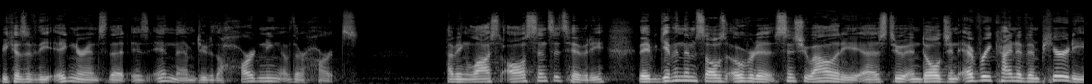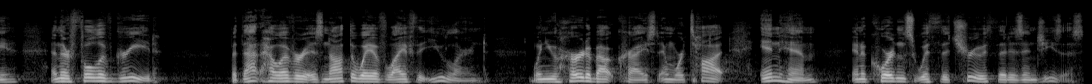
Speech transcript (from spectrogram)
because of the ignorance that is in them due to the hardening of their hearts. Having lost all sensitivity, they've given themselves over to sensuality as to indulge in every kind of impurity, and they're full of greed. But that, however, is not the way of life that you learned when you heard about Christ and were taught in him in accordance with the truth that is in Jesus.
